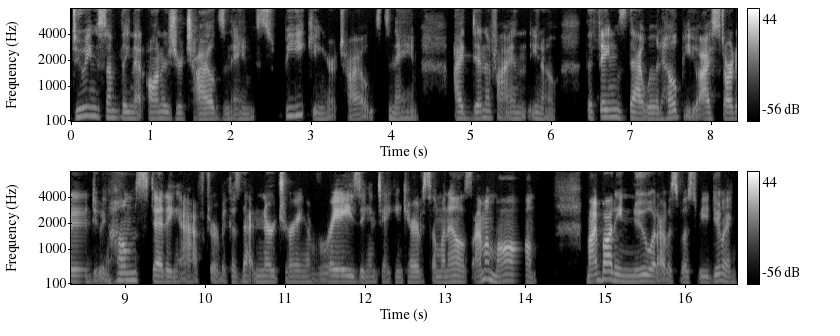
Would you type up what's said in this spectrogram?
doing something that honors your child's name speaking your child's name identifying you know the things that would help you i started doing homesteading after because that nurturing of raising and taking care of someone else i'm a mom my body knew what I was supposed to be doing.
